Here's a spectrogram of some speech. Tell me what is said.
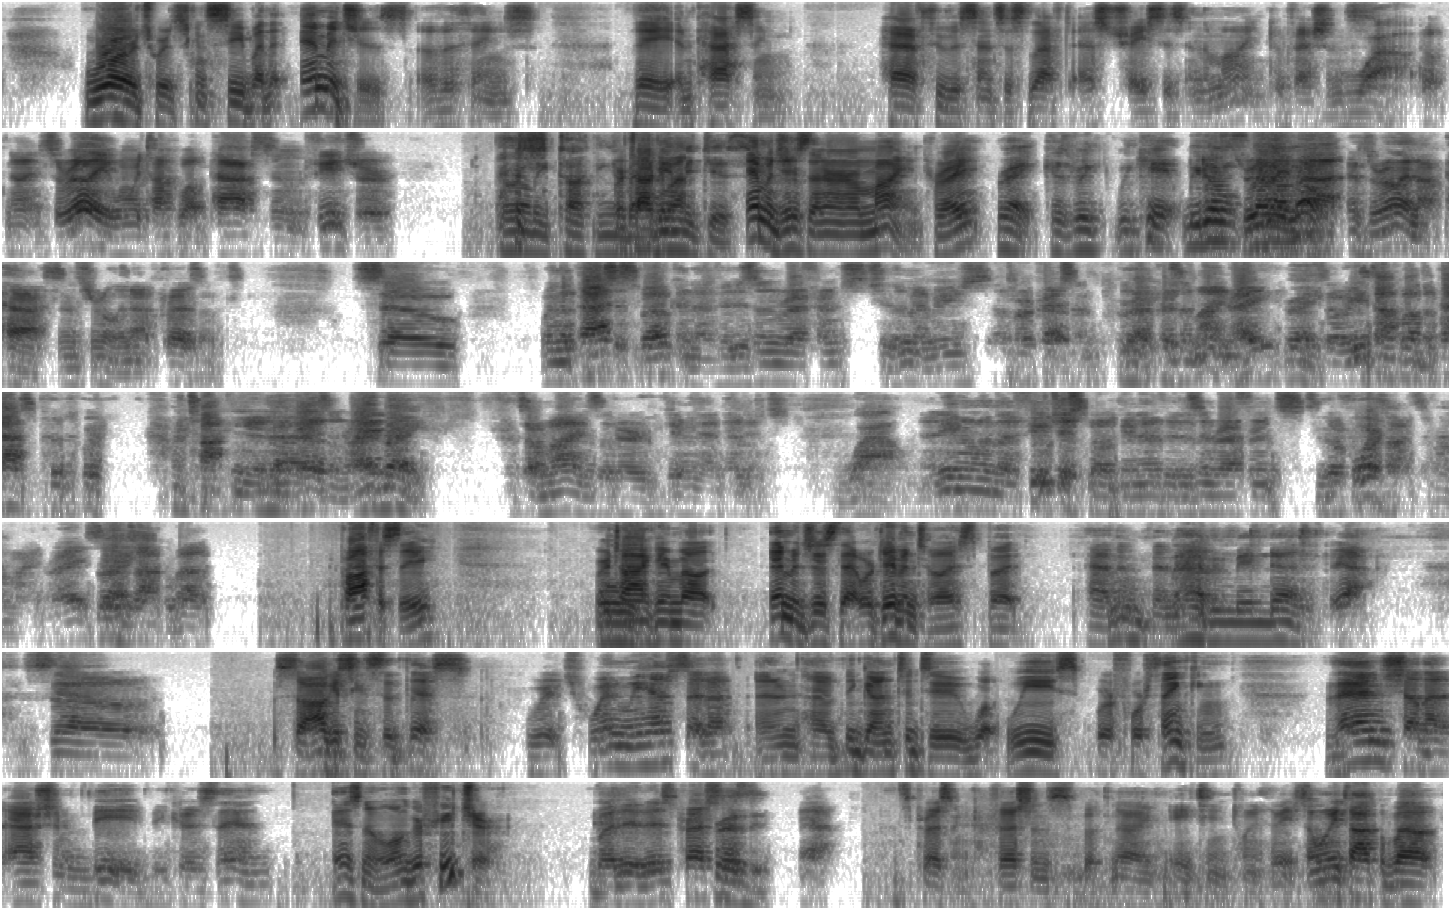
words which conceived by the images of the things they in passing have through the senses left as traces in the mind. Confessions. Wow. Oh, Book nine. So really, when we talk about past and future, We're only talking We're about talking about images. images that are in our mind, right? right, because we, we can't, we don't, It's we really don't know. It's really not past, and it's really not present. So, when the past is spoken of, it is in reference to the memories of our present, of our present mind, right? Right. So when you talk about the past, we're, we're talking in the present, right? Right. It's our minds that are giving that image. Wow. And even when the future is spoken of, it is in reference to the forethoughts of our mind, right? So Right. we talk about prophecy. We're Well- talking about images that were given to us, but haven't mm, been done. Haven't been done. Yeah. So, so Augustine said this, which when we have set up and have begun to do what we were forethinking, then shall that action be, because then it is no longer future, but it is present. Present. It's present. Confessions, book 9, 18, 23. So when we talk about,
